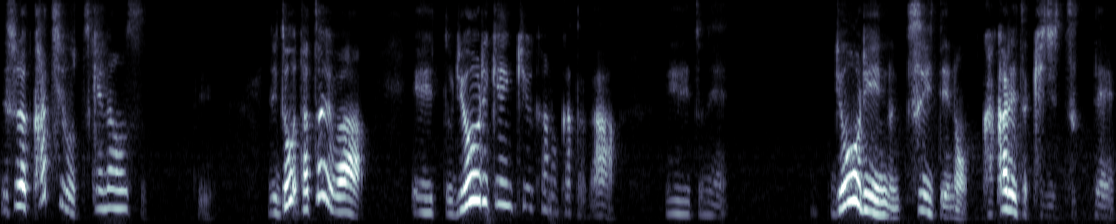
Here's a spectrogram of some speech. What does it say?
で、それは価値をつけ直すっていう。で、ど、例えば、えっ、と、料理研究家の方が、えっ、とね、料理についての書かれた記述って、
